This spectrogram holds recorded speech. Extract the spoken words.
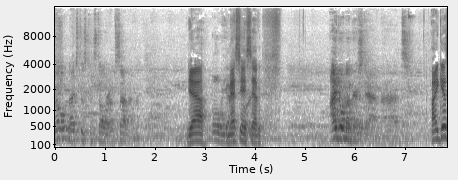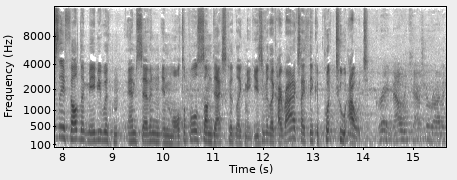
No, next is Constellar M7. Yeah, Oh, yeah, Messier sorry. seven. I don't understand that. I guess they felt that maybe with M7 in multiples, some decks could like make use of it. Like Hieratics, I think could put two out. Great, now we can't erratic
